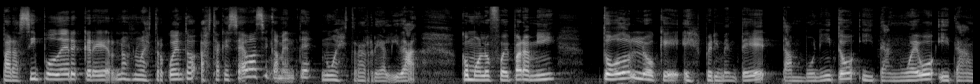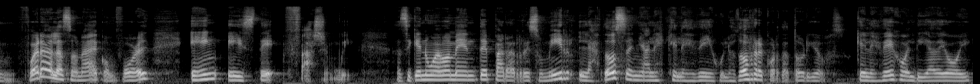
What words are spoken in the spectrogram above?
para así poder creernos nuestro cuento hasta que sea básicamente nuestra realidad, como lo fue para mí todo lo que experimenté tan bonito y tan nuevo y tan fuera de la zona de confort en este Fashion Week. Así que nuevamente, para resumir, las dos señales que les dejo, los dos recordatorios que les dejo el día de hoy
